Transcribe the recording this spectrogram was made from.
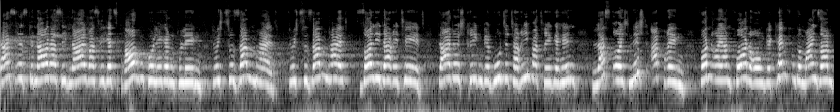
Das ist genau das Signal, was wir jetzt brauchen, Kolleginnen und Kollegen. Durch Zusammenhalt, durch Zusammenhalt, Solidarität. Dadurch kriegen wir gute Tarifverträge hin. Lasst euch nicht abbringen von euren Forderungen. Wir kämpfen gemeinsam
